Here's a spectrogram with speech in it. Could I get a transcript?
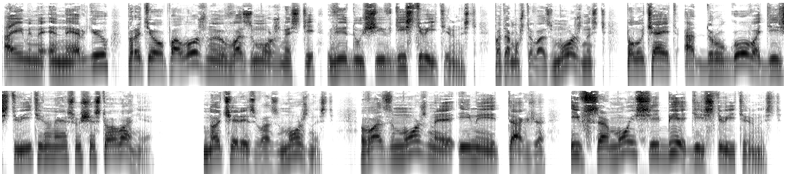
а именно энергию, противоположную возможности, ведущей в действительность, потому что возможность получает от другого действительное существование. Но через возможность возможное имеет также и в самой себе действительность.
